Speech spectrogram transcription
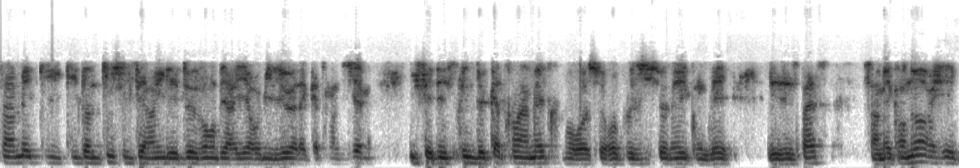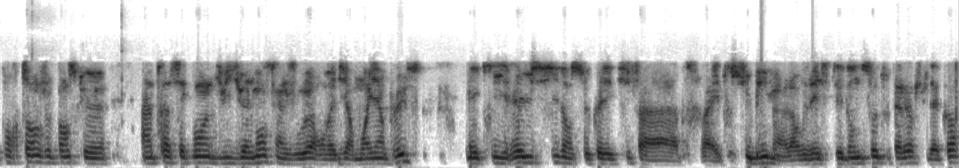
c'est un mec qui, qui donne tout sur le terrain. Il est devant, derrière, au milieu, à la 90e. Il fait des sprints de 80 mètres pour se repositionner et combler les espaces. C'est un mec en or et, et pourtant, je pense que intrinsèquement, individuellement, c'est un joueur, on va dire moyen plus, mais qui réussit dans ce collectif à, à être sublime. Alors vous avez cité Danso tout à l'heure, je suis d'accord.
